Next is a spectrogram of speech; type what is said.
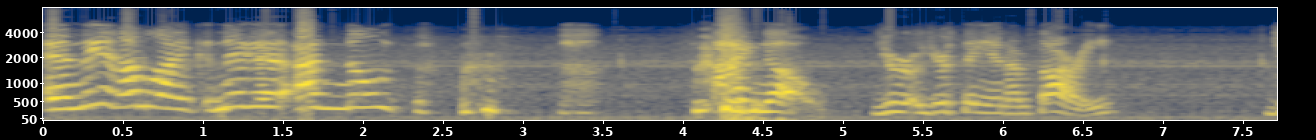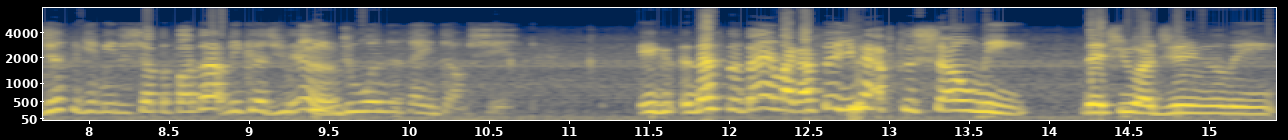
And then I'm like, "Nigga, I know." I know you're you're saying I'm sorry just to get me to shut the fuck up because you Yeah. keep doing the same dumb shit. Ex- That's the thing. Like I said, you have to show me that you are genuinely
